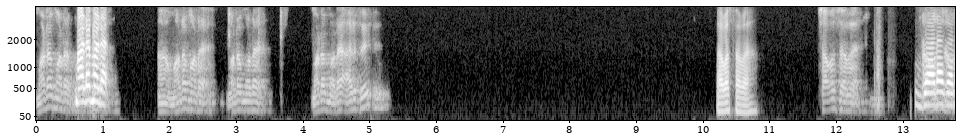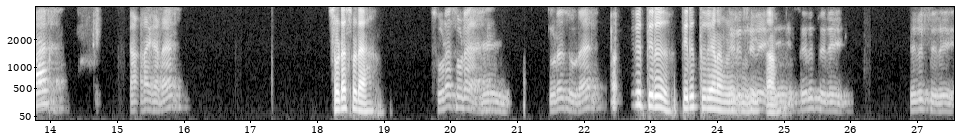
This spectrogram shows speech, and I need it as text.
மட மட மட. மட. ஆ மட மட. மட மட. மட மட. அடுத்து? சவ சவ. சவ சவ. கட கட. கட கட. சுட சுட. சுட சுட. சுட சுட. திரு திரு. திரு திரு என திரு. திரு. திரு.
